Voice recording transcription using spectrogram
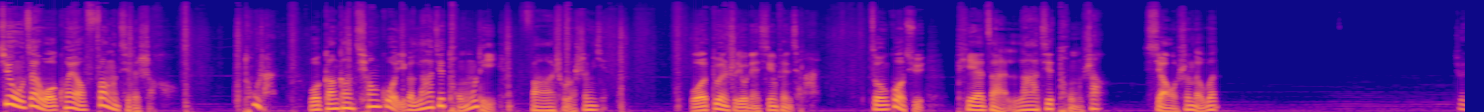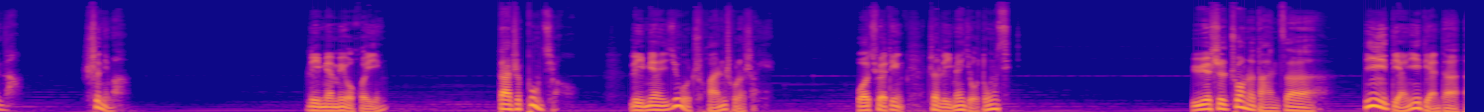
就在我快要放弃的时候，突然我刚刚敲过一个垃圾桶里发出了声音，我顿时有点兴奋起来，走过去贴在垃圾桶上，小声的问：“君子，是你吗？”里面没有回应，但是不久，里面又传出了声音。我确定这里面有东西，于是壮着胆子，一点一点的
